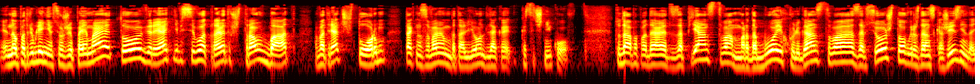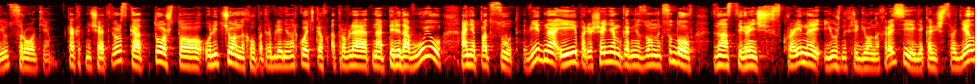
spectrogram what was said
на употребление все же поймают, то, вероятнее всего, отправят в штрафбат – в отряд «Шторм», так называемый батальон для косячников. Туда попадают за пьянство, мордобой, хулиганство, за все, что в гражданской жизни дают сроки. Как отмечает Верстка, то, что уличенных в употреблении наркотиков отправляют на передовую, а не под суд, видно и по решениям гарнизонных судов в 12 граничных с Украиной и южных регионах России, где количество дел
